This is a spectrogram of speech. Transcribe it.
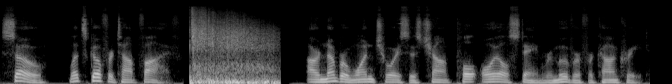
So, let's go for top 5. Our number 1 choice is Chomp Pull Oil Stain Remover for Concrete.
